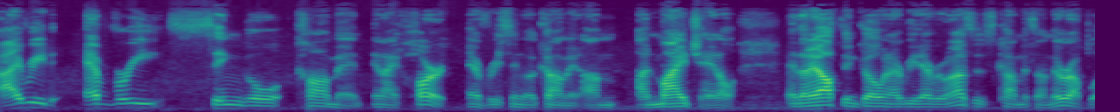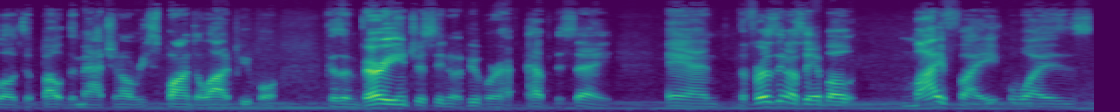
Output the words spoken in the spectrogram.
I read every single comment and i heart every single comment on on my channel and then i often go and i read everyone else's comments on their uploads about the match and i'll respond to a lot of people because I'm very interested in what people have to say. And the first thing I'll say about my fight was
